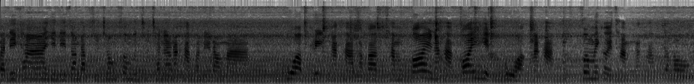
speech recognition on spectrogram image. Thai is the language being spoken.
วัสดีค่ะ ยินดีต้อนรับสู่ช่องเฟื่องบุญชูชาแนลนะคะ ตอนนี้เรามาคั่วพริกนะคะ แล้วก็ทำก้อยนะคะ ก้อยเห็ดปวกนะคะ เฟื่องไม่เคยทำนะคะ จะลอง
